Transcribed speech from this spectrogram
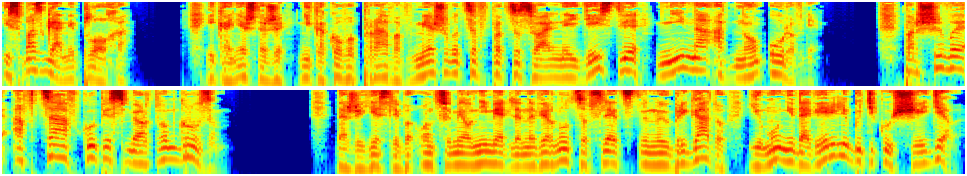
И с мозгами плохо. И, конечно же, никакого права вмешиваться в процессуальные действия ни на одном уровне. Паршивая овца в купе с мертвым грузом. Даже если бы он сумел немедленно вернуться в следственную бригаду, ему не доверили бы текущее дело.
